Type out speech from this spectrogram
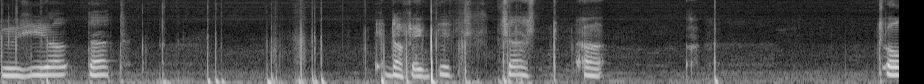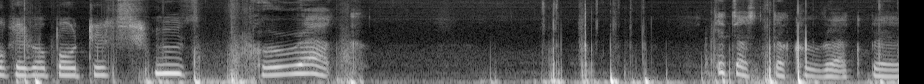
Do you hear that? Nothing. It's just uh, talking about this huge crack. It's just a crack, man.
